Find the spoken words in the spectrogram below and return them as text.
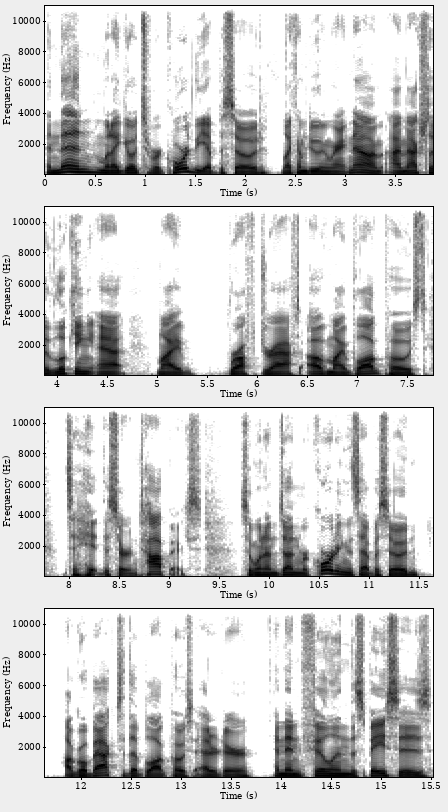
And then when I go to record the episode, like I'm doing right now, I'm, I'm actually looking at my rough draft of my blog post to hit the certain topics. So when I'm done recording this episode, I'll go back to the blog post editor and then fill in the spaces.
